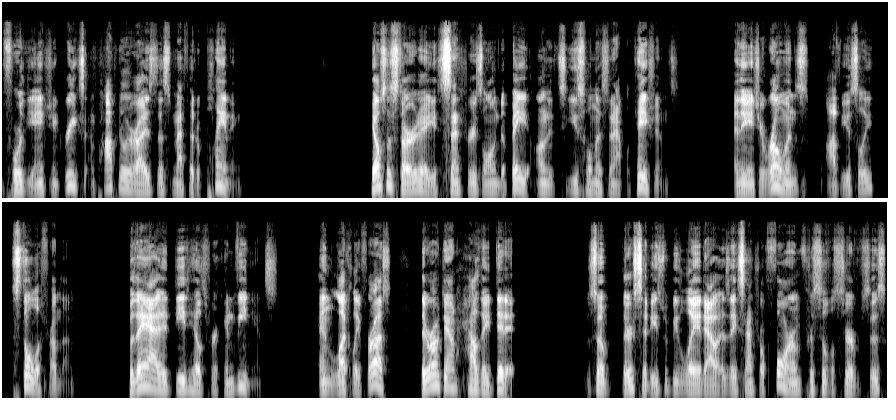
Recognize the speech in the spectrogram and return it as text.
for the ancient Greeks and popularized this method of planning. He also started a centuries long debate on its usefulness and applications, and the ancient Romans, obviously, stole it from them. But they added details for convenience, and luckily for us, they wrote down how they did it. So their cities would be laid out as a central forum for civil services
